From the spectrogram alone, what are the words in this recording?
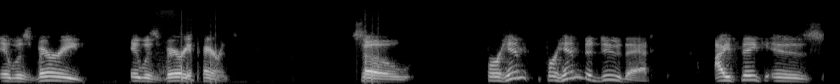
it was very it was very apparent. So for him for him to do that, I think is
